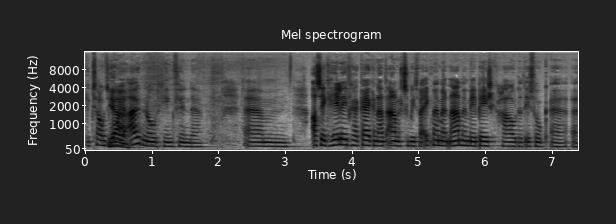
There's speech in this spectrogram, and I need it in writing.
ik zou het een Ja. mooie uitnodiging vinden. Ehm, als ik heel even ga kijken naar het aandachtsgebied waar ik mij met name mee bezig hou, dat is ook eh, eh,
